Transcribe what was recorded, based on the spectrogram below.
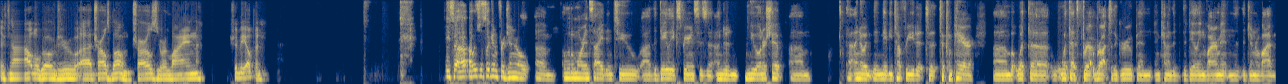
If not, we'll go over to uh, Charles Boehm. Charles, your line should be open. Hey, so I, I was just looking for general, um, a little more insight into uh, the daily experiences under new ownership. Um, I know it, may be tough for you to to, to compare, um, but what the what that's brought to the group and and kind of the, the daily environment and the, the, general vibe.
